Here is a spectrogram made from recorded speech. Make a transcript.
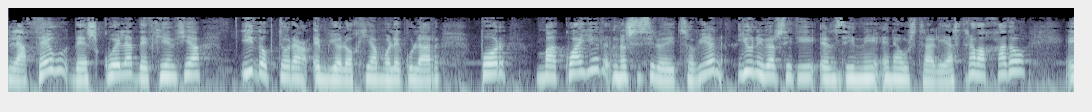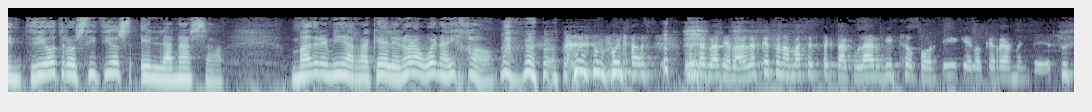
la CEU de Escuela de Ciencia y doctora en Biología Molecular por Macquarie, no sé si lo he dicho bien, University en Sydney, en Australia. Has trabajado, entre otros sitios, en la NASA. Madre mía, Raquel, enhorabuena, hija. muchas, muchas gracias. La verdad es que suena más espectacular dicho por ti que lo que realmente es.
